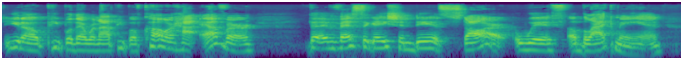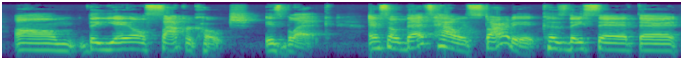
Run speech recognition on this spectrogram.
you know, people that were not people of color. However, the investigation did start with a black man. Um, the Yale soccer coach is black. And so that's how it started because they said that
